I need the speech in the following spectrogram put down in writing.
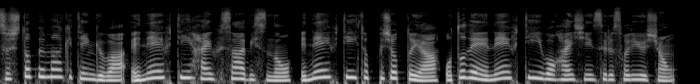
寿司トップマーケティングは NFT 配布サービスの NFT トップショットや音で NFT を配信するソリューション、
